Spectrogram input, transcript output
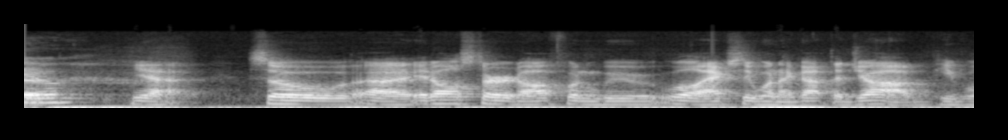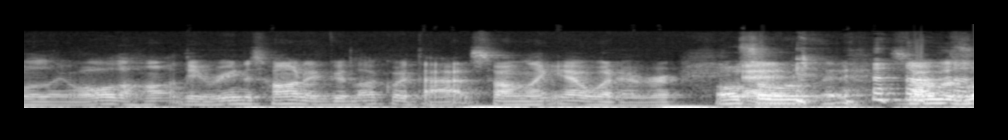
do. Yeah. So uh, it all started off when we were, well, actually, when I got the job, people were like, "Oh, the ha- the arena's haunted. Good luck with that." So I'm like, "Yeah, whatever." Also, And- there was warned.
